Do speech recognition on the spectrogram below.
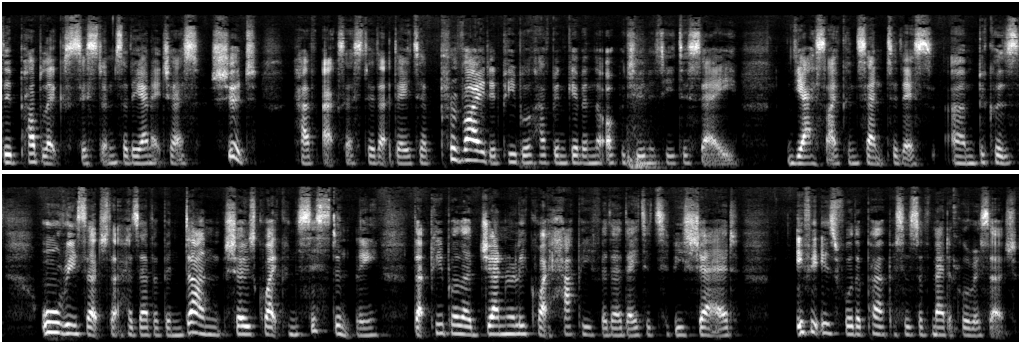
the public system, so the NHS, should have access to that data, provided people have been given the opportunity to say, yes, I consent to this. Um, because all research that has ever been done shows quite consistently that people are generally quite happy for their data to be shared if it is for the purposes of medical research.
